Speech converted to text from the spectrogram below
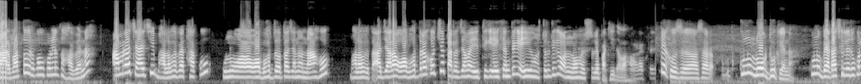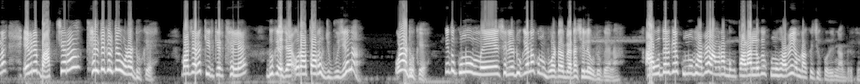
বারবার তো এরকম করলে তো হবে না। আমরা চাইছি ভালোভাবে থাকুক কোনো অভদ্রতা যেন না হোক ভালোভাবে আর যারা অভদ্র করছে তারা যেন এই থেকে এইখান থেকে এই হোস্টেল থেকে অন্য হোস্টেলে পাঠিয়ে দেওয়া হয় দেখো স্যার কোনো লোক ঢুকে না। কোনো বেটা ছেলে ঢুকে না এবারে বাচ্চারা খেলতে খেলতে ওরা ঢুকে। বাচ্চারা ক্রিকেট খেলে ঢুকে যায় ওরা তো আর বুঝে না ওরা ঢুকে। কিন্তু কোনো মেয়ে ছেলে ঢুকে না কোনো বেটা বেটা ছেলেও ঢুকে না। আর ওদেরকে কোনোভাবে আমরা পাড়ার লোকে কোনোভাবেই আমরা কিছু করি না ওদেরকে।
